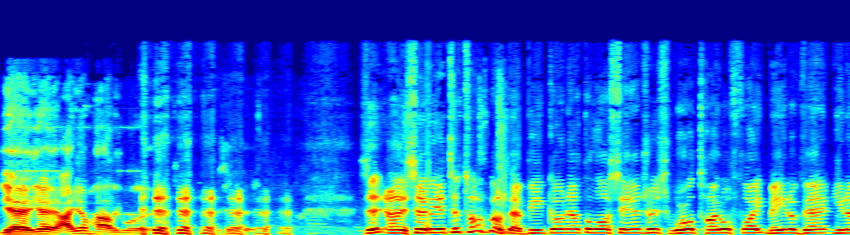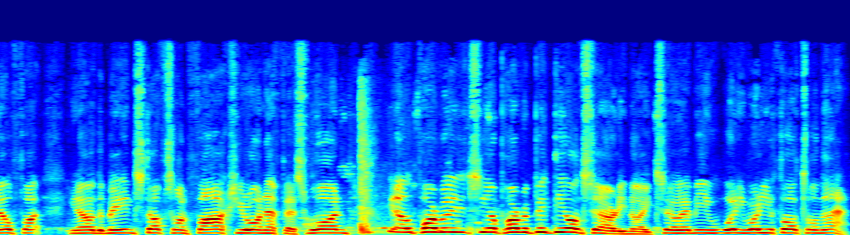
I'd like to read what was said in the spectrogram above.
Yeah, yeah, I am Hollywood. so, uh, so to talk about that, being going out to Los Angeles, world title fight, main event. You know, you know the main stuff's on Fox. You're on FS1. You know, part of it's you know part of a big deal on Saturday night. So I mean, what what are your thoughts on that?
